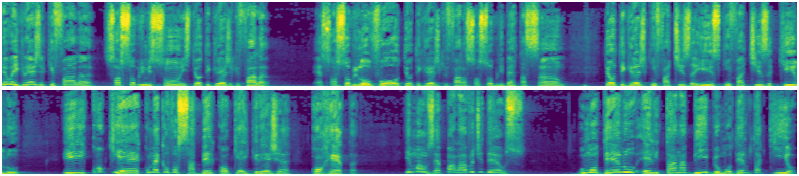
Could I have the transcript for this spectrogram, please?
tem uma igreja que fala só sobre missões, tem outra igreja que fala é, só sobre louvor, tem outra igreja que fala só sobre libertação, tem outra igreja que enfatiza isso, que enfatiza aquilo. E qual que é? Como é que eu vou saber qual que é a igreja correta? Irmãos, é palavra de Deus. O modelo, ele está na Bíblia, o modelo está aqui, ó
